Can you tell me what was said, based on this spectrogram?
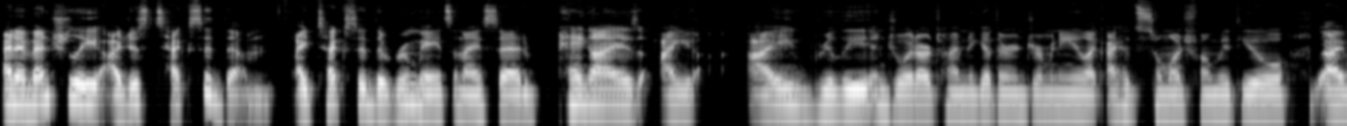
And eventually I just texted them. I texted the roommates and I said, Hey guys, I I really enjoyed our time together in Germany. Like I had so much fun with you. I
